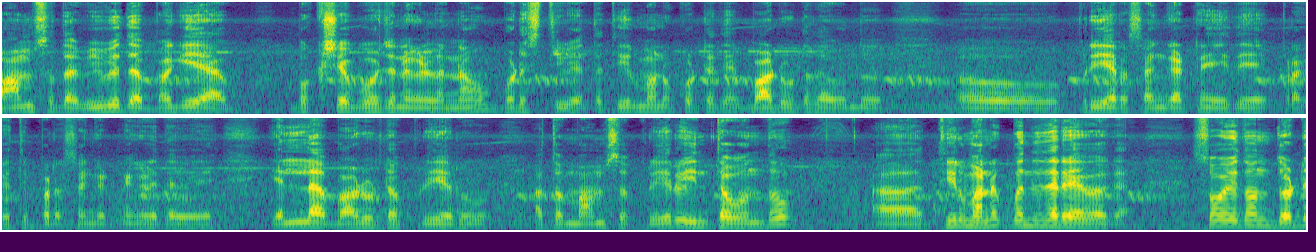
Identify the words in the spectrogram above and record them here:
ಮಾಂಸದ ವಿವಿಧ ಬಗೆಯ ಭಕ್ಷ್ಯ ಭೋಜನಗಳನ್ನು ನಾವು ಬಡಿಸ್ತೀವಿ ಅಂತ ತೀರ್ಮಾನ ಕೊಟ್ಟಿದೆ. ಬಾಡೂಟದ ಒಂದು ಪ್ರಿಯರ ಸಂಘಟನೆ ಇದೆ, ಪ್ರಗತಿಪರ ಸಂಘಟನೆಗಳಿದ್ದಾವೆ ಎಲ್ಲ ಬಾಡೂಟ ಪ್ರಿಯರು ಅಥವಾ ಮಾಂಸ ಪ್ರಿಯರು ಇಂಥ ಒಂದು ತೀರ್ಮಾನಕ್ಕೆ ಬಂದಿದ್ದಾರೆ ಇವಾಗ. ಸೊ ಇದೊಂದು ದೊಡ್ಡ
